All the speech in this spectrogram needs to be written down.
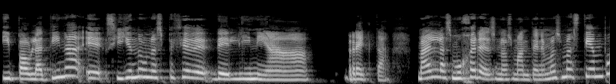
y paulatina, eh, siguiendo una especie de, línea recta. ¿vale? Las mujeres nos mantenemos más tiempo,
